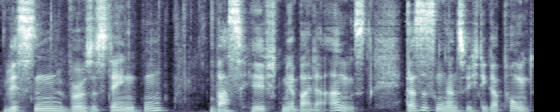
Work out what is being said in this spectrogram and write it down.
Wissen versus Denken. Was hilft mir bei der Angst? Das ist ein ganz wichtiger Punkt.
